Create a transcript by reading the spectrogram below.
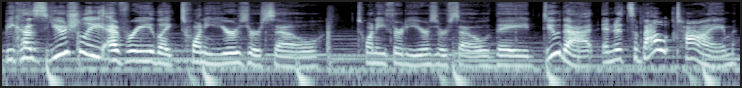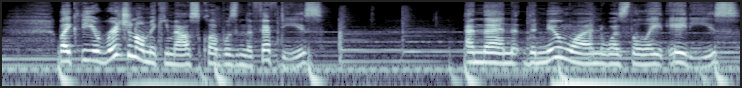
Because usually every like 20 years or so, 20, 30 years or so, they do that, and it's about time. Like the original Mickey Mouse Club was in the 50s, and then the new one was the late 80s.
